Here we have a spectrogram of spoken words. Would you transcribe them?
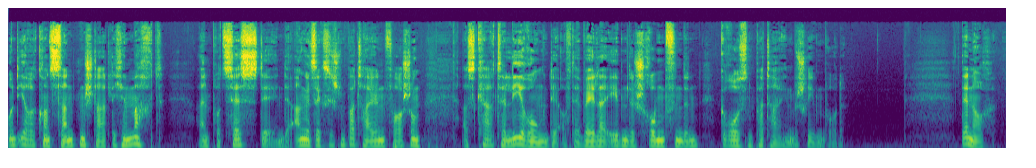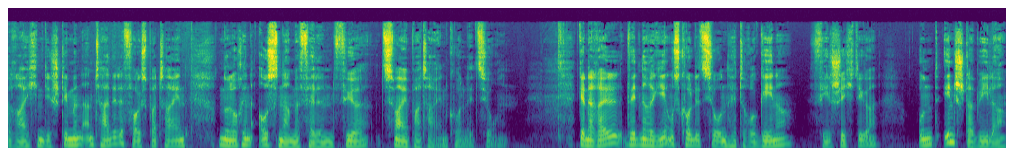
und ihrer konstanten staatlichen Macht, ein Prozess, der in der angelsächsischen Parteienforschung als Kartellierung der auf der Wählerebene schrumpfenden großen Parteien beschrieben wurde. Dennoch reichen die Stimmenanteile der Volksparteien nur noch in Ausnahmefällen für Zwei-Parteien-Koalitionen. Generell werden Regierungskoalitionen heterogener, vielschichtiger und instabiler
